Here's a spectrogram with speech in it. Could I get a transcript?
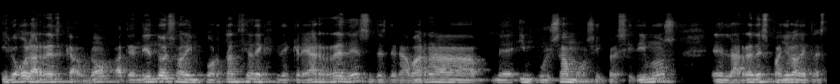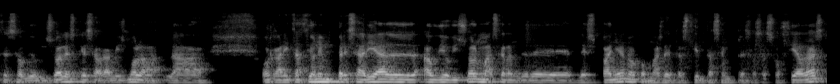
Y luego la red CAU, ¿no? atendiendo eso a la importancia de, crear redes, desde Navarra eh, impulsamos y presidimos la red española de clústeres audiovisuales, que es ahora mismo la, organización empresarial audiovisual más grande de, España, ¿no? con más de 300 empresas asociadas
